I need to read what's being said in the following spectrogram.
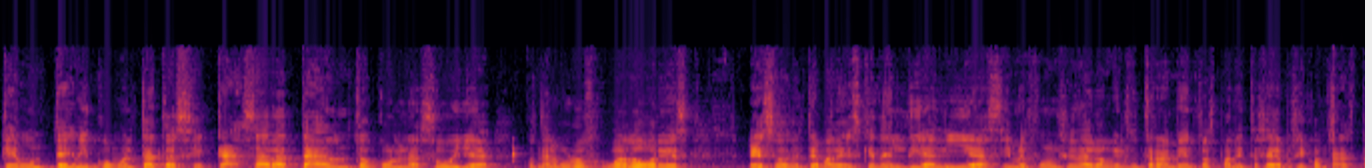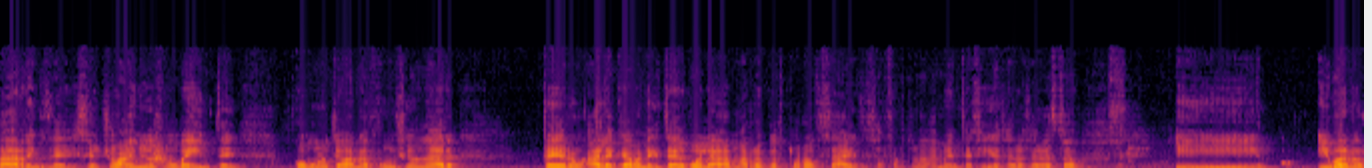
que un técnico como el Tata se casara tanto con la suya, con algunos jugadores. Eso del tema de es que en el día a día sí me funcionaron los entrenamientos, panita sea, pues sí, contra sparrings de 18 años o 20, ¿cómo no te van a funcionar? Pero, ah, le acaban de quitar el gol a Marruecos por offside, desafortunadamente sigue 0-0 esto. Y, y bueno,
